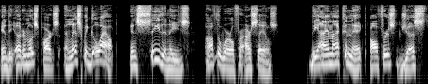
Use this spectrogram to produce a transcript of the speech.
and the uttermost parts unless we go out and see the needs of the world for ourselves. BIMI Connect offers just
